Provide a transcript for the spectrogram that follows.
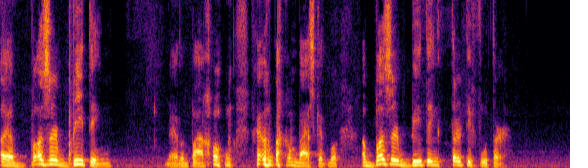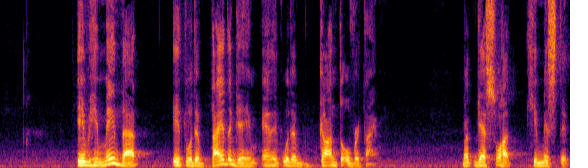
a buzzer beating, meron pa akong, meron pa akong basketball, a buzzer beating 30-footer. If he made that, it would have tied the game and it would have gone to overtime. But guess what? He missed it.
